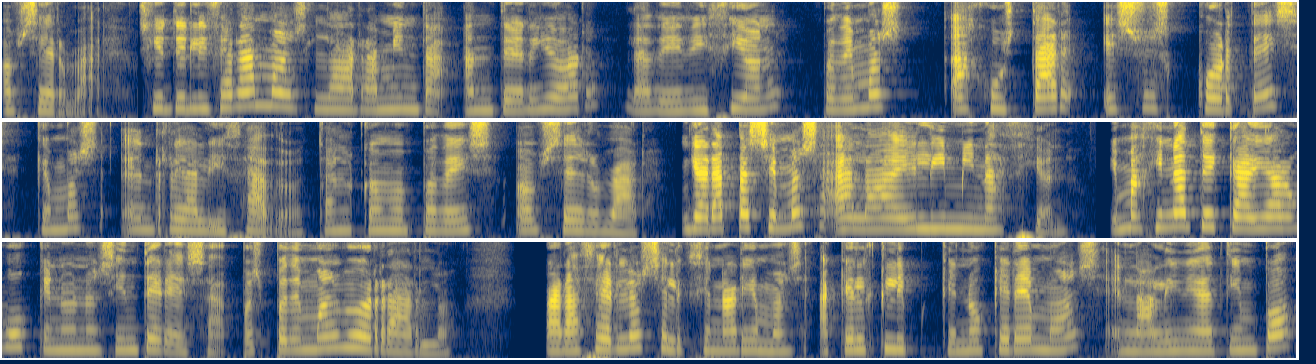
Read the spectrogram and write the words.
observar. Si utilizáramos la herramienta anterior, la de edición, podemos ajustar esos cortes que hemos realizado, tal como podéis observar. Y ahora pasemos a la eliminación. Imagínate que hay algo que no nos interesa, pues podemos borrarlo. Para hacerlo seleccionaríamos aquel clip que no queremos en la línea de tiempo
